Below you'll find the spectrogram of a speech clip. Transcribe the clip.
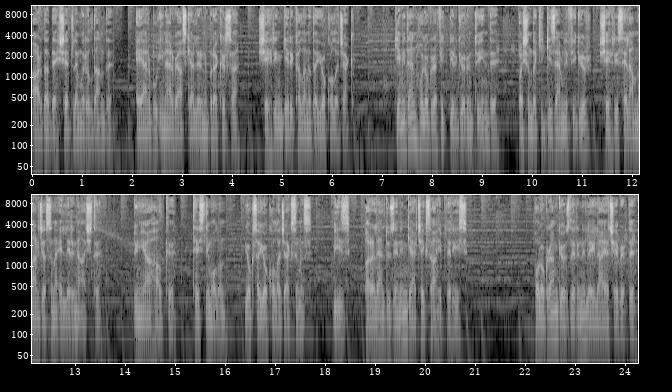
Arda dehşetle mırıldandı. Eğer bu iner ve askerlerini bırakırsa, şehrin geri kalanı da yok olacak. Gemiden holografik bir görüntü indi. Başındaki gizemli figür, şehri selamlarcasına ellerini açtı. Dünya halkı, teslim olun, yoksa yok olacaksınız. Biz, paralel düzenin gerçek sahipleriyiz. Hologram gözlerini Leyla'ya çevirdi.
